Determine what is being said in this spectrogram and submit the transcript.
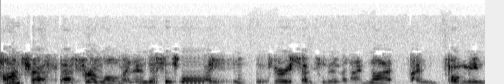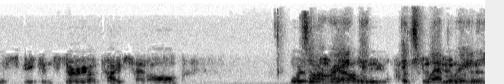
Contrast that for a moment, and this is why I'm very sensitive, and I'm not, I don't mean to speak in stereotypes at all. Where It's all right. reality It, it's web with it.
